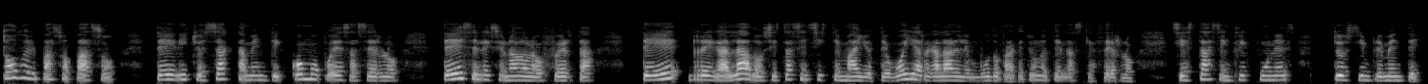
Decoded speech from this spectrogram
todo el paso a paso, te he dicho exactamente cómo puedes hacerlo, te he seleccionado la oferta, te he regalado, si estás en Sistemayo, te voy a regalar el embudo para que tú no tengas que hacerlo. Si estás en ClickFunnels, tú simplemente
